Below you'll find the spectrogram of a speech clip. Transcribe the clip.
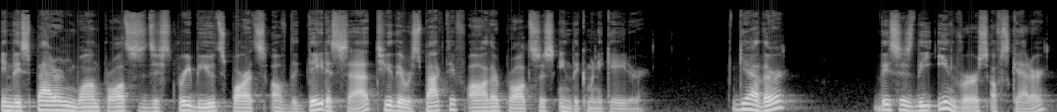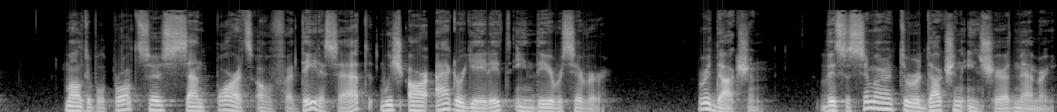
In this pattern, one process distributes parts of the dataset to the respective other processes in the communicator. Gather. This is the inverse of scatter. Multiple processes send parts of a dataset which are aggregated in the receiver. Reduction. This is similar to reduction in shared memory.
